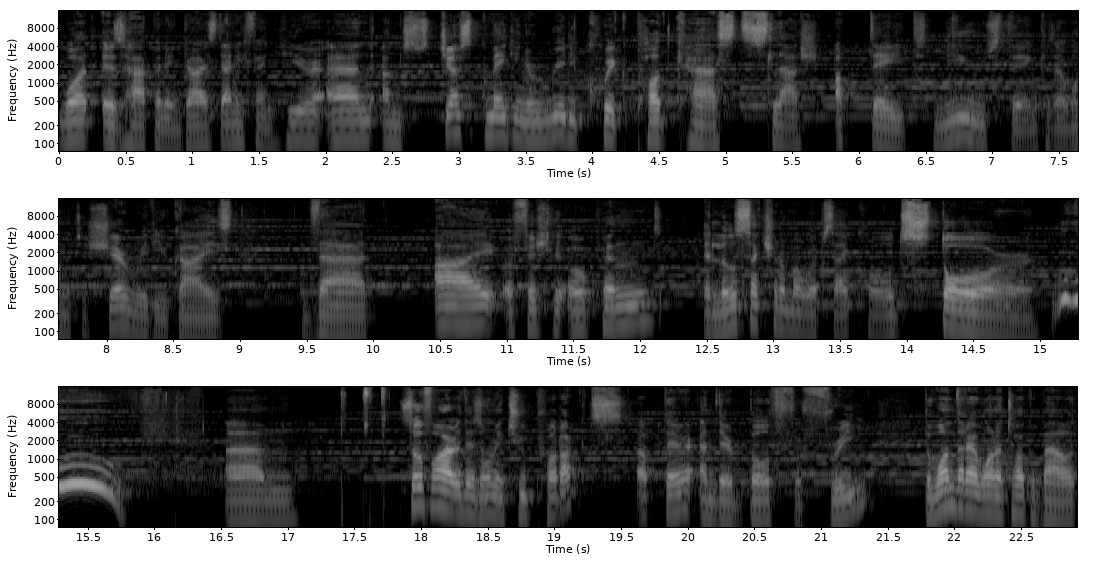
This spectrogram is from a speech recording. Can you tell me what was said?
What is happening, guys? Danny Feng here, and I'm just making a really quick podcast slash update news thing because I wanted to share with you guys that I officially opened a little section on my website called Store. Woohoo! Um, so far, there's only two products up there, and they're both for free. The one that I want to talk about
